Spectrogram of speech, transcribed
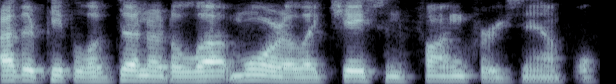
other people have done it a lot more, like Jason Fung, for example.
